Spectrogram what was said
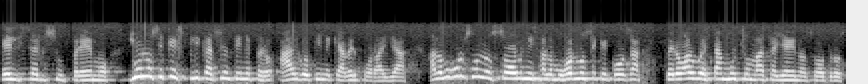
el ser supremo. Yo no sé qué explicación tiene, pero algo tiene que haber por allá. A lo mejor son los ovnis, a lo mejor no sé qué cosa, pero algo está mucho más allá de nosotros.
